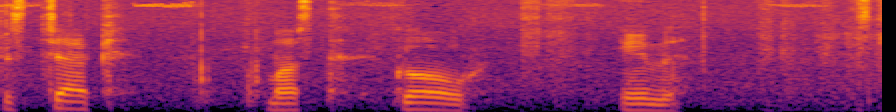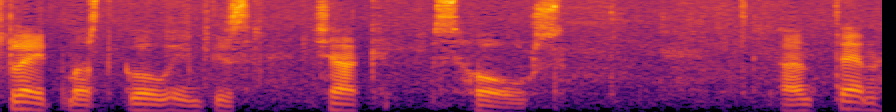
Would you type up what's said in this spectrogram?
this jack must go in this plate must go in this jack's holes. And then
